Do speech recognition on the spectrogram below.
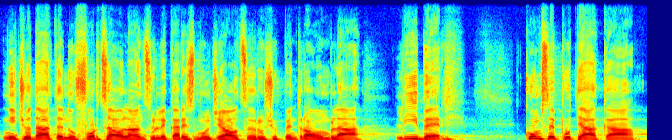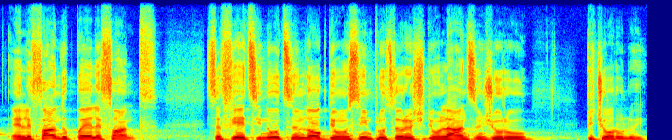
niciodată nu forțau lanțurile care smulgeau țărușul pentru a umbla liberi. Cum se putea ca elefant după elefant să fie ținuți în loc de un simplu țăruș și de un lanț în jurul piciorului?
